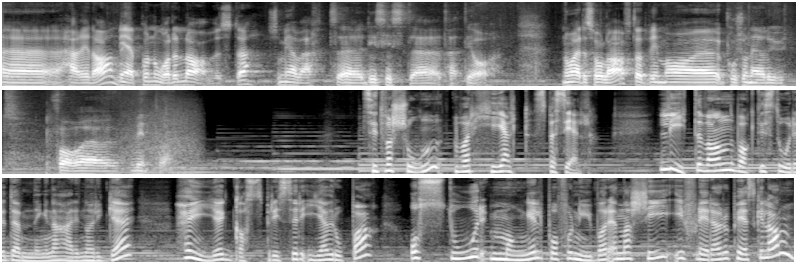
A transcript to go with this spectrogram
eh, her i dag. Vi er på noe av det laveste som vi har vært eh, de siste 30 år. Nå er det så lavt at vi må eh, porsjonere det ut for eh, vinteren. Situasjonen var helt spesiell. Lite vann bak de store demningene her i Norge, høye gasspriser i Europa og stor mangel på fornybar energi i flere europeiske land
